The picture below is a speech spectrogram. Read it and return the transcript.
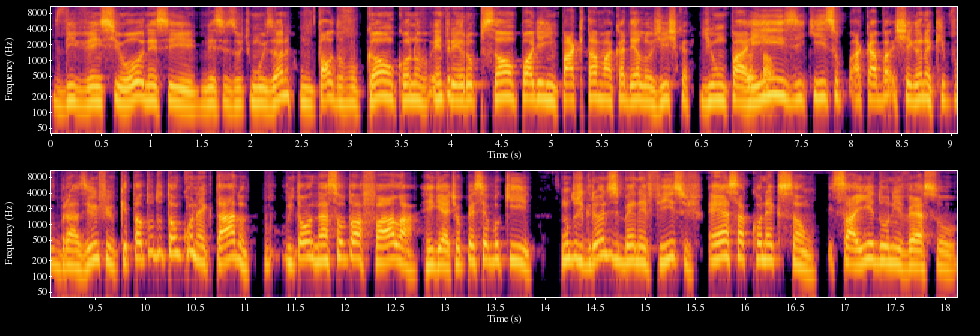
vivenciou nesse, nesses últimos anos, um tal do vulcão, quando entra em erupção, pode impactar uma cadeia logística de um país Total. e que isso acaba chegando aqui para o Brasil, enfim, porque está tudo tão conectado. Então, nessa tua fala, Riguete, eu percebo que um dos grandes benefícios é essa conexão, sair do universo,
